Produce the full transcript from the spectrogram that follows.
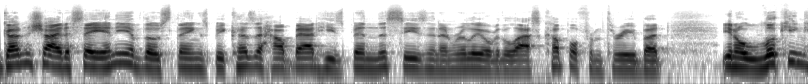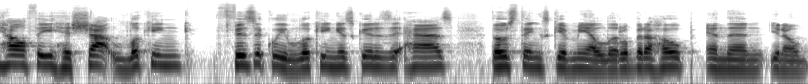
gun shy to say any of those things because of how bad he's been this season and really over the last couple from three. But you know, looking healthy, his shot looking physically looking as good as it has, those things give me a little bit of hope. And then, you know,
